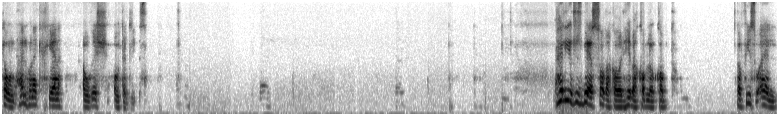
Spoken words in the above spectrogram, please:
كون هل هناك خيانة أو غش أو تدليس هل يجوز بيع الصدقة والهبة قبل القبض؟ طب في سؤال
